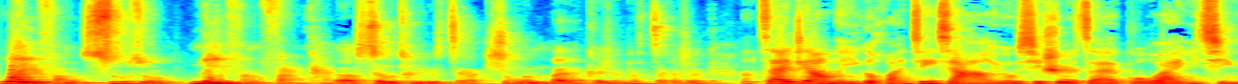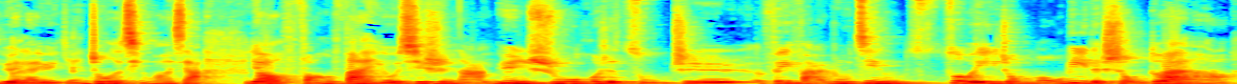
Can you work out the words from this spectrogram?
外方输入，内方反弹，呃，手头有责，是我们每个人的责任。在这样的一个环境下，尤其是在国外疫情越来越严重的情况下，要防范，尤其是拿运输或者组织非法入境作为一种牟利的手段啊，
